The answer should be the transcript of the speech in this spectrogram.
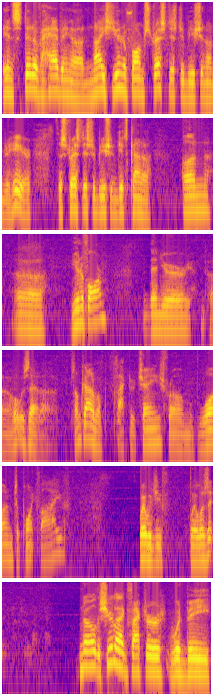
instead of having a nice uniform stress distribution under here, the stress distribution gets kind of un uh, uniform. Then your uh, what was that? Uh, some kind of a factor change from one to 0.5. Where would you? Where was it? No, the shear lag factor would be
